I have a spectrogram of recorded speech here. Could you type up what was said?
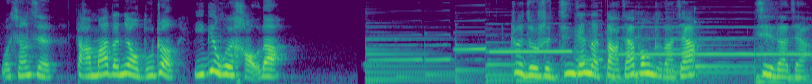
我相信大妈的尿毒症一定会好的。这就是今天的大家帮助大家，谢谢大家。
